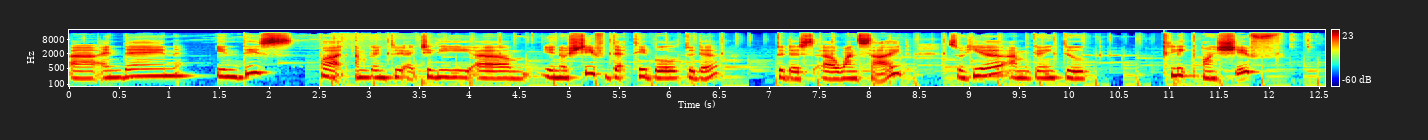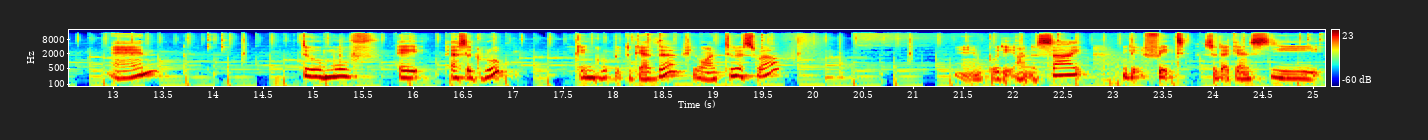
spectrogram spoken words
Uh, and then in this part, I'm going to actually, um, you know, shift that table to the to this uh, one side. So here I'm going to click on shift and to move it as a group you can group it together if you want to as well. And put it on the side make it fit so that I can see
